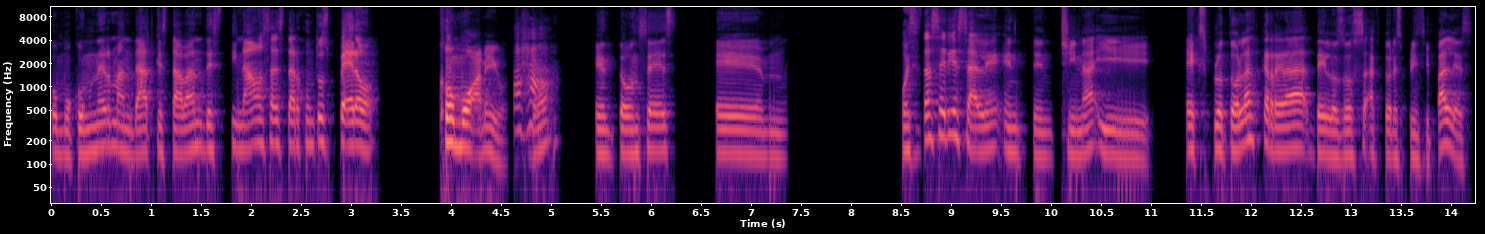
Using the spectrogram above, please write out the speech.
como con una hermandad que estaban destinados a estar juntos, pero como amigos, ¿no? Entonces, em, pues esta serie sale en, en China y explotó la carrera de los dos actores principales.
